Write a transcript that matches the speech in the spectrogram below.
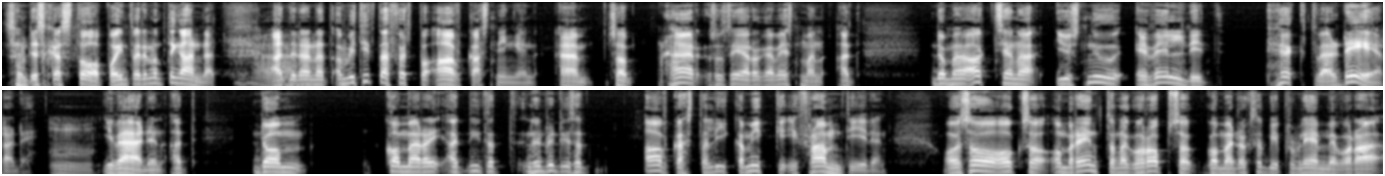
som det ska stå på, inte var det någonting annat. Att, att, om vi tittar först på avkastningen, um, så här så säger Roger Westman att de här aktierna just nu är väldigt högt värderade mm. i världen, att de kommer att, inte att, nödvändigtvis att avkasta lika mycket i framtiden. Och så också om räntorna går upp så kommer det också bli problem med våra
